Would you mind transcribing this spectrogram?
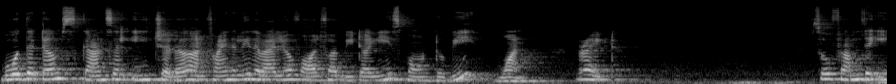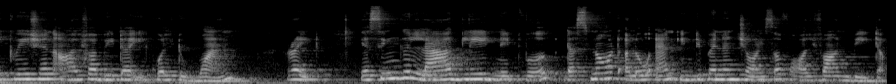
both the terms cancel each other and finally the value of alpha beta is found to be 1. Right. So from the equation alpha beta equal to 1, right, a single lag lead network does not allow an independent choice of alpha and beta.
